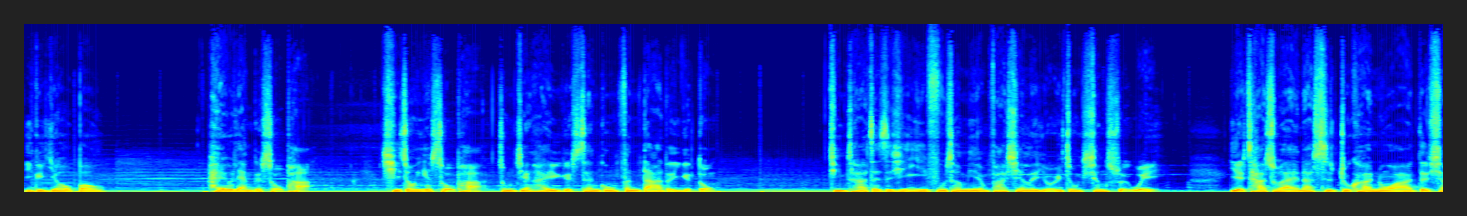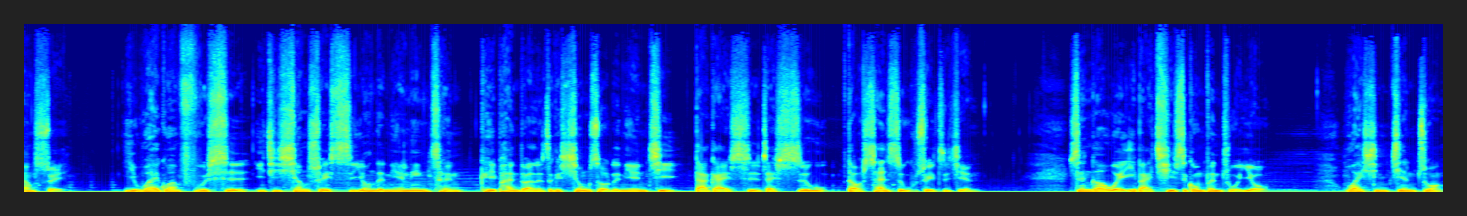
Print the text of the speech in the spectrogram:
一个腰包，还有两个手帕，其中一个手帕中间还有一个三公分大的一个洞。警察在这些衣服上面发现了有一种香水味，也查出来那是 Ducanois 的香水。以外观、服饰以及香水使用的年龄层，可以判断了这个凶手的年纪大概是在十五到三十五岁之间，身高为一百七十公分左右，外形健壮。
